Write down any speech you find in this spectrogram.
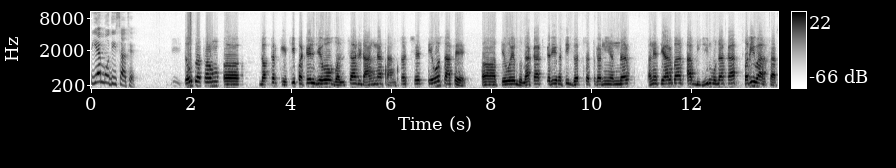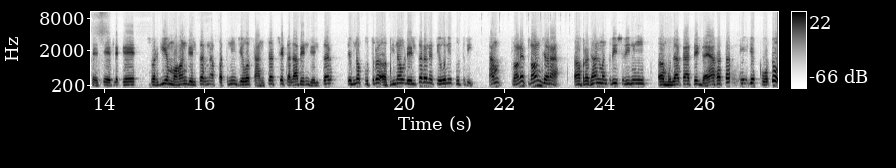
પીએમ મોદી સાથે. સૌ પ્રથમ ડોક્ટર કેસી પટેલ જેઓ વલસાડ ડાંગના સાંસદ છે, તેઓ સાથે તેઓએ મુલાકાત કરી હતી ગત સત્રની અંદર અને ત્યારબાદ આ બીજી મુલાકાત પરિવાર સાથે છે, એટલે કે સ્વર્ગીય મોહન ડેલકરના પત્ની જેઓ સાંસદ છે, કલાબેન ડેલકર, તેમનો પુત્ર અભિનવ ડેલકર અને તેઓની પુત્રી. આમ ત્રણે ત્રણ જણા પ્રધાનમંત્રી શ્રીની મુલાકાતે ગયા હતા. એ જે ફોટો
